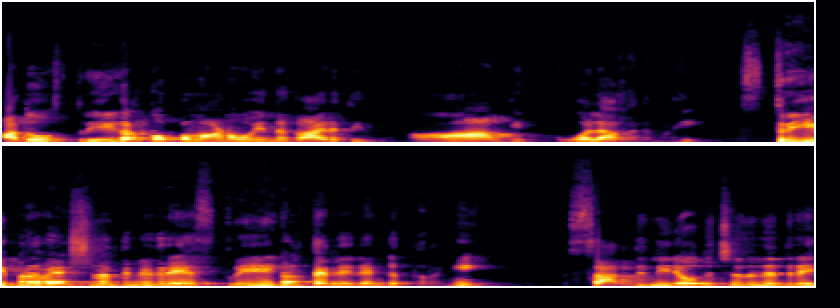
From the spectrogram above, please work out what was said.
അതോ സ്ത്രീകൾക്കൊപ്പമാണോ എന്ന കാര്യത്തിൽ ആകെ കോലാഹലമായി. സ്ത്രീ പ്രവേശനത്തിനെതിരെ സ്ത്രീകൾ തന്നെ രംഗത്തിറങ്ങി. സദ്യ നിരോധിച്ചതിനെതിരെ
